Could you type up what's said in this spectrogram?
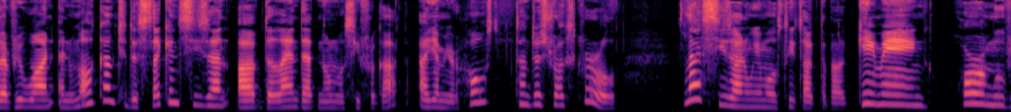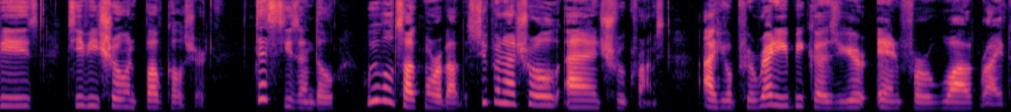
everyone, and welcome to the second season of The Land That Normalcy Forgot. I am your host, Thunderstruck Squirrel. Last season, we mostly talked about gaming, horror movies, TV show, and pop culture. This season, though, we will talk more about the supernatural and true crimes. I hope you're ready because you're in for a wild ride.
